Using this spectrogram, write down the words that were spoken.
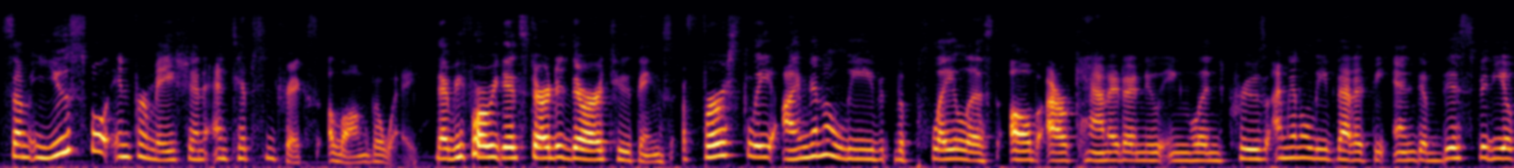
some useful information and tips and tricks along the way. Now, before we get started, there are two things. Firstly, I'm going to leave the playlist of our Canada New England cruise. I'm going to leave that at the end of this video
